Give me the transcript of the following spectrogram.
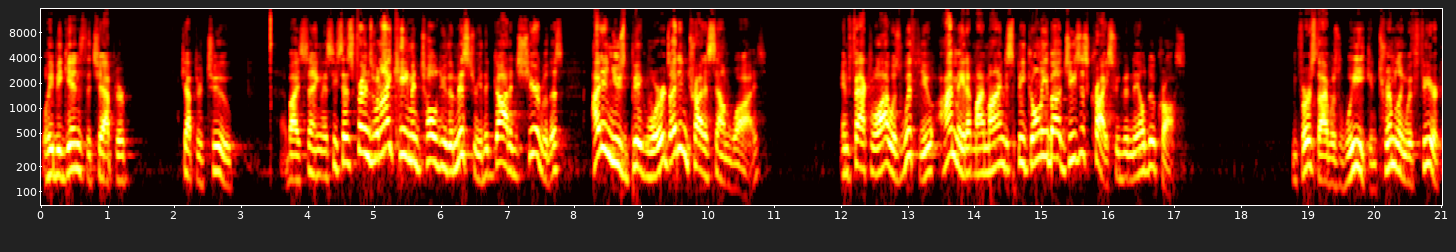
Well, he begins the chapter, chapter 2, by saying this. He says, Friends, when I came and told you the mystery that God had shared with us, I didn't use big words. I didn't try to sound wise. In fact, while I was with you, I made up my mind to speak only about Jesus Christ who'd been nailed to a cross. And first, I was weak and trembling with fear.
